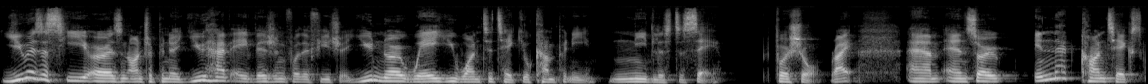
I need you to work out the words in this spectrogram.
you as a CEO, as an entrepreneur, you have a vision for the future. You know where you want to take your company, needless to say, for sure, right? Um, and so, in that context,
